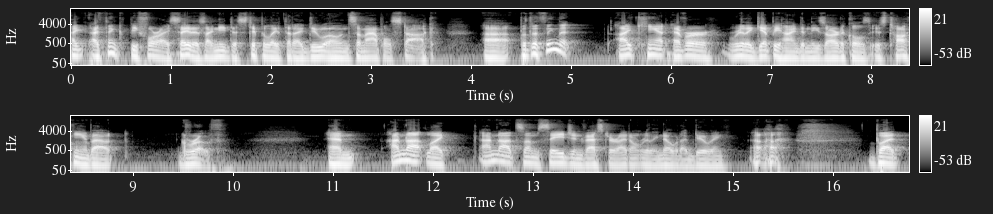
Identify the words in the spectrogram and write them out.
I, I think before I say this, I need to stipulate that I do own some Apple stock. Uh, but the thing that I can't ever really get behind in these articles is talking about growth. And I'm not like I'm not some sage investor. I don't really know what I'm doing. Uh, but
